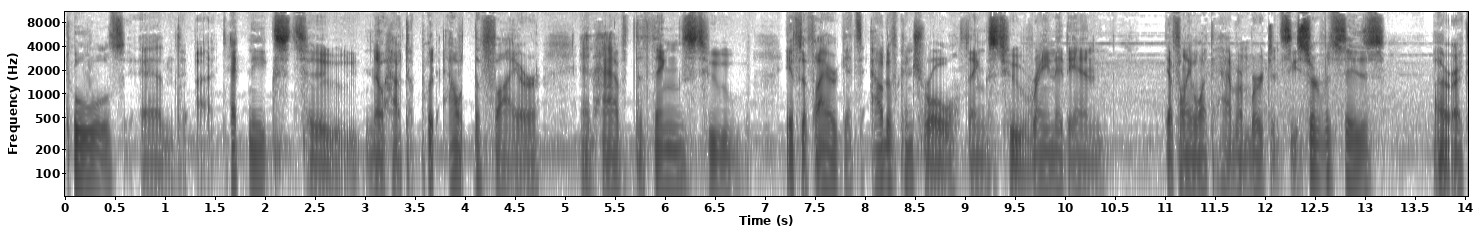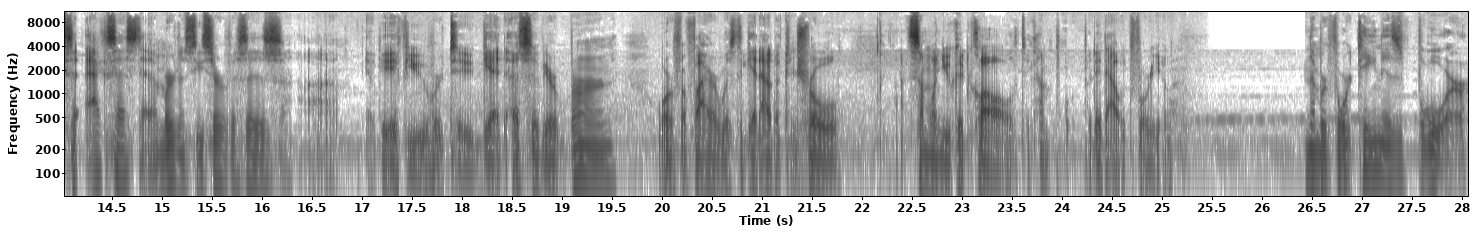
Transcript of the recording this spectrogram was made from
tools and uh, techniques to know how to put out the fire and have the things to, if the fire gets out of control, things to rein it in. Definitely want to have emergency services or access to emergency services. Uh, if, if, you were to get a severe burn or if a fire was to get out of control, uh, someone you could call to come put it out for you. Number 14 is vore.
